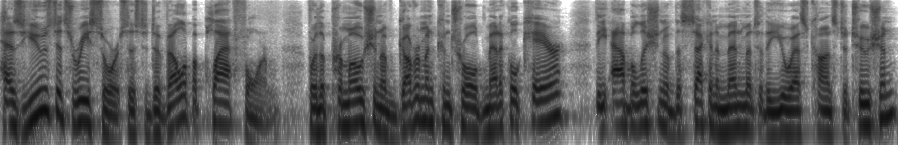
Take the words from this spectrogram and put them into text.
has used its resources to develop a platform for the promotion of government controlled medical care, the abolition of the Second Amendment to the U.S. Constitution,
